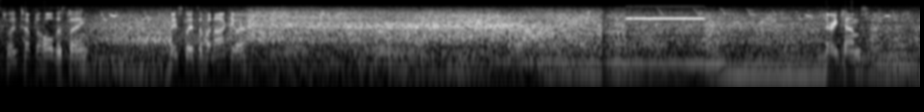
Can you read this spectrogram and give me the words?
It's really tough to hold this thing. Basically, it's a binocular. There he comes.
